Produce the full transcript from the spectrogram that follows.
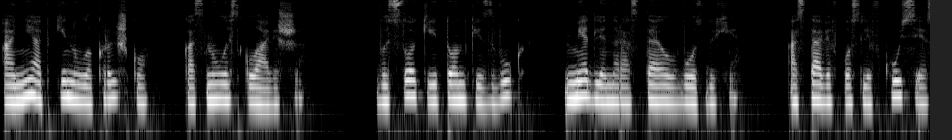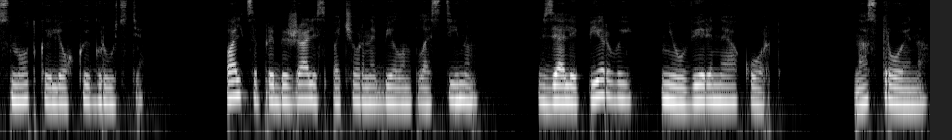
Ани откинула крышку, коснулась клавиши. Высокий и тонкий звук медленно растаял в воздухе, оставив послевкусие с ноткой легкой грусти. Пальцы пробежались по черно-белым пластинам, взяли первый неуверенный аккорд. Настроено.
